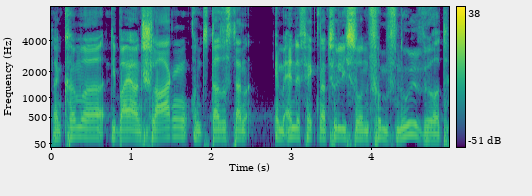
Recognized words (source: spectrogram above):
dann können wir die Bayern schlagen und das ist dann im Endeffekt natürlich so ein 5-0 wird,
